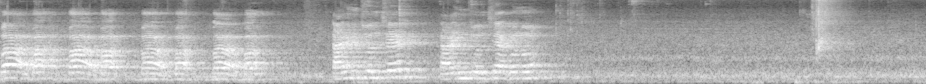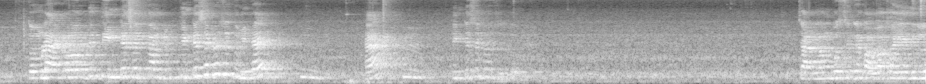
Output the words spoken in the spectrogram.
বাহ বাহ বাহ বাহ বাহ বাহ বাহ বাহ টাইম চলছে টাইম চলছে এখনও। তোমরা এখন অবধি তিনটে সেট কমপ্লিট তিনটে সেট হয়েছে তুমি তাই হ্যাঁ? তিনটে সেট হয়েছে তো? চার নম্বর সেটে বাবা খাইয়ে দিল।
